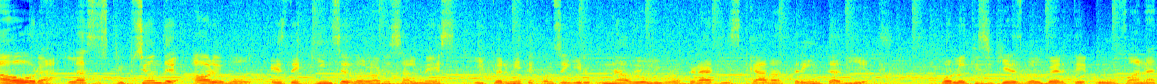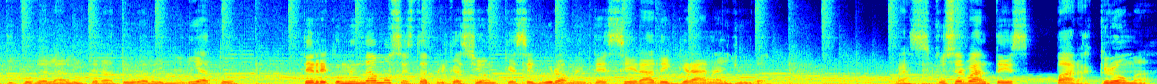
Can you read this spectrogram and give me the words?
Ahora, la suscripción de Audible es de 15 dólares al mes y permite conseguir un audiolibro gratis cada 30 días. Por lo que si quieres volverte un fanático de la literatura de inmediato, te recomendamos esta aplicación que seguramente será de gran ayuda. Francisco Cervantes para Croma.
